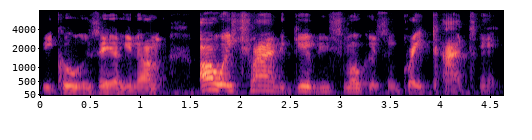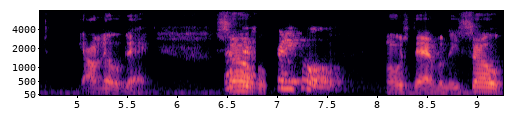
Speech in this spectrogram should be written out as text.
be cool as hell. You know, I'm always trying to give you smokers some great content. Y'all know that. So That's pretty cool. Most definitely. So,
